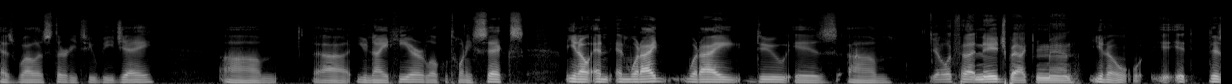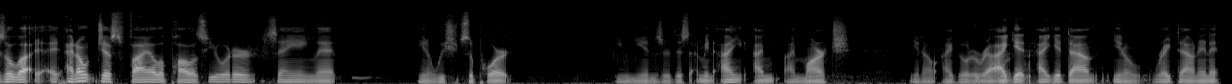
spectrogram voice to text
as well as 32BJ, um, uh, Unite Here, Local 26. You know, and, and what I what I do is, um, You gotta look for that Nage backing, man. you know, it, it there's a lot. I, I don't just file a policy order saying that, you know, we should support unions or this. I mean, I I I march. You know, I go to I get I get down. You know, right down in it.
